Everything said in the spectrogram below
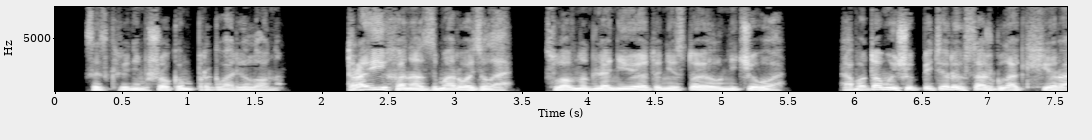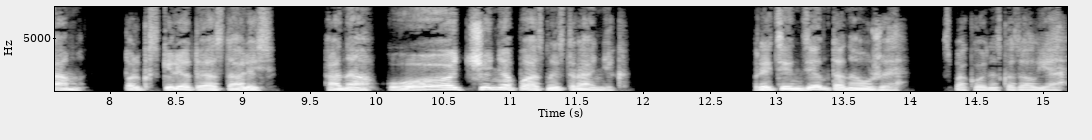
— с искренним шоком проговорил он. «Троих она заморозила, словно для нее это не стоило ничего. А потом еще пятерых сожгла к херам, только скелеты остались. Она очень опасный странник». «Претендент она уже», — спокойно сказал я.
